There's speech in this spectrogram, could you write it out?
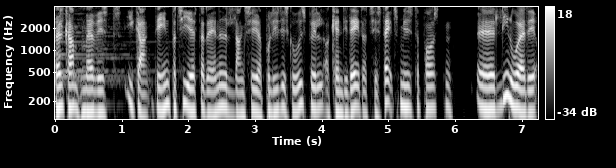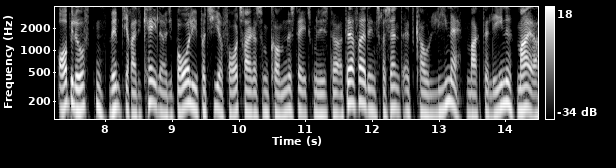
Valgkampen er vist i gang. Det ene parti efter det andet lancerer politiske udspil og kandidater til statsministerposten. Øh, lige nu er det op i luften, hvem de radikale og de borgerlige partier foretrækker som kommende statsminister. Og derfor er det interessant, at Karolina Magdalene Meier,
